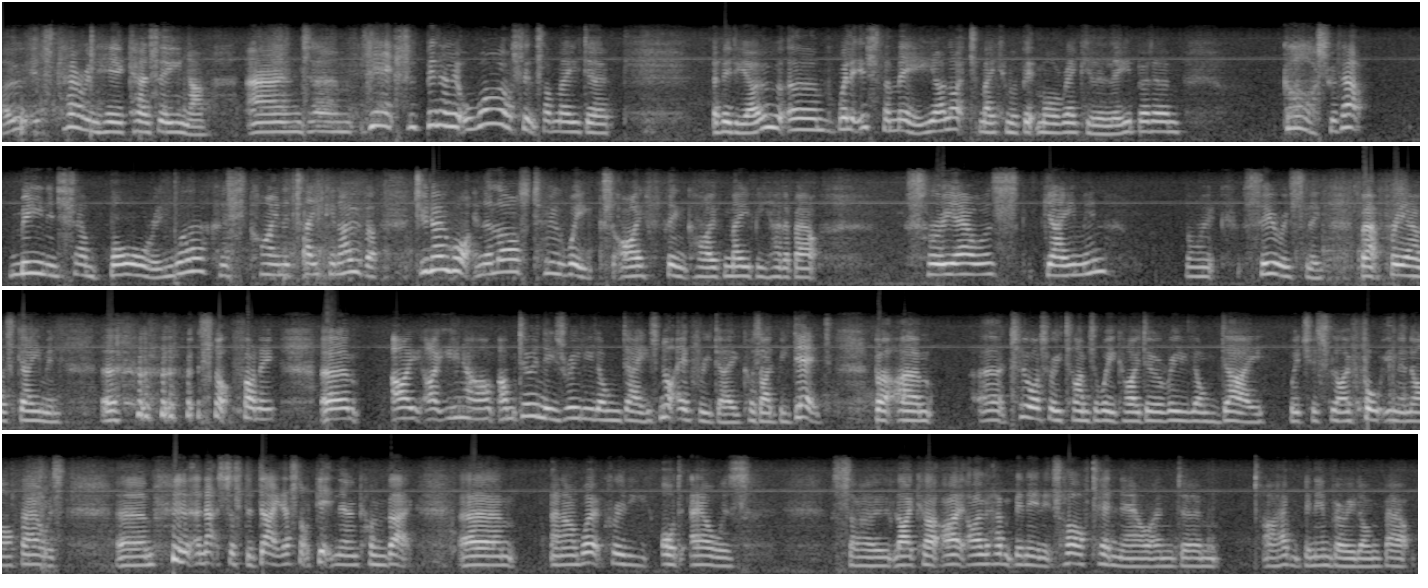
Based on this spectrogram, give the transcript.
hello, it's Karen here, Kazxena, and um, yeah, it's been a little while since I've made a, a video. Um, well, it is for me. I like to make them a bit more regularly, but um, gosh, without meaning to sound boring, work has kind of taken over. Do you know what? In the last two weeks, I think I've maybe had about three hours gaming like seriously about three hours gaming uh, it's not funny. Um, I, I you know I'm doing these really long days not every day because I'd be dead but um, uh, two or three times a week I do a really long day which is like 14 and a half hours. Um, and that's just a day that's not getting there and coming back. Um, and I work really odd hours. So like uh, I, I haven't been in it's half ten now and um, I haven't been in very long, about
